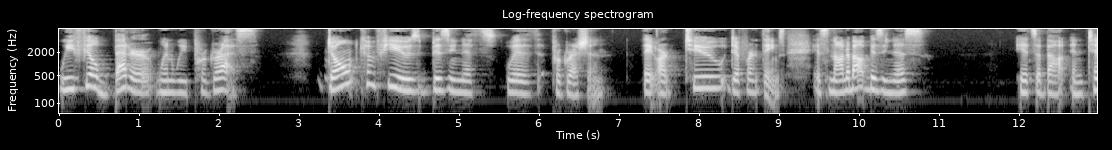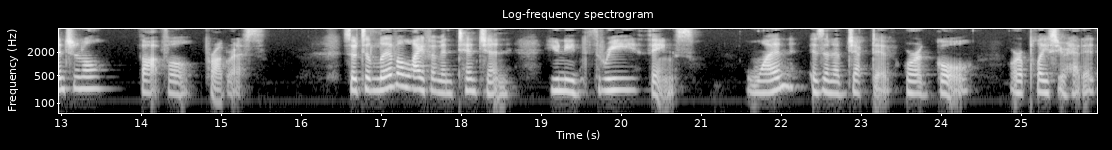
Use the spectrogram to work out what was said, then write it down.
We feel better when we progress. Don't confuse busyness with progression. They are two different things. It's not about busyness. It's about intentional, thoughtful progress. So to live a life of intention, you need three things. One is an objective or a goal or a place you're headed.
